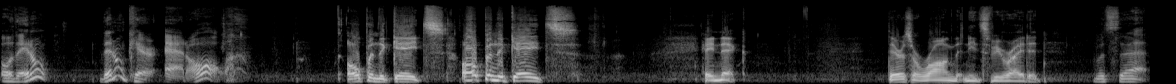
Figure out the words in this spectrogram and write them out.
oh, they don't they don't care at all. Open the gates. Open the gates. Hey, Nick. There's a wrong that needs to be righted. What's that?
